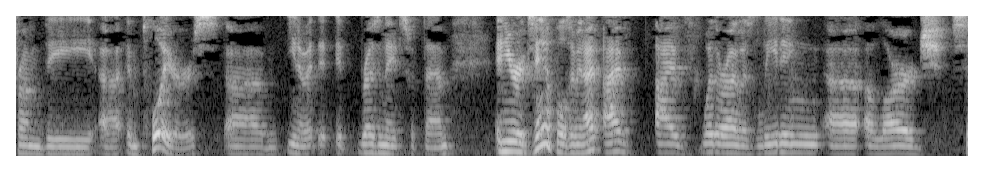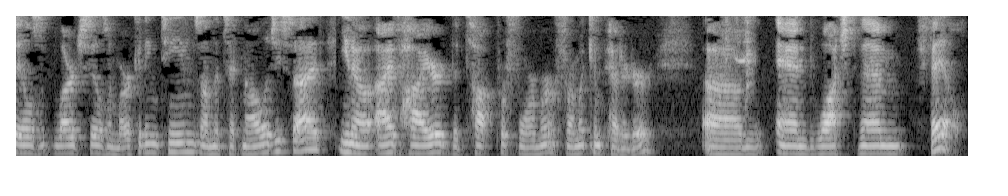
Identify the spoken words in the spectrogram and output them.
from the uh, employers, um, you know, it, it, resonates with them. And your examples, I mean, I, have I've whether I was leading uh, a large sales large sales and marketing teams on the technology side, you know, I've hired the top performer from a competitor um, and watched them fail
